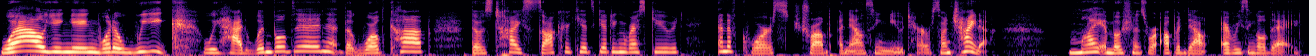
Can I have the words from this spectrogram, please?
Wow, Ying Ying, what a week! We had Wimbledon, the World Cup, those Thai soccer kids getting rescued, and of course, Trump announcing new tariffs on China. My emotions were up and down every single day.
